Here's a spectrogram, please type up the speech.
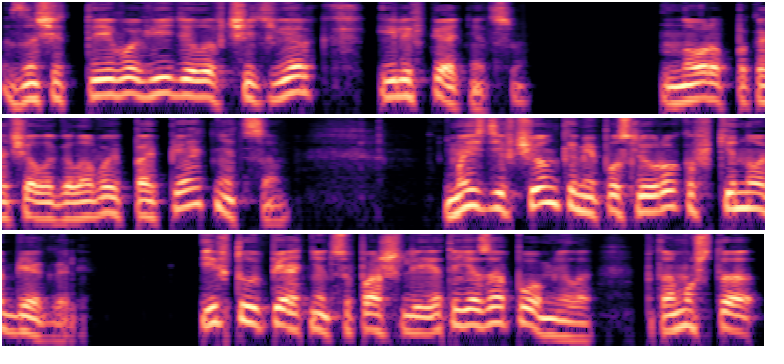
«Значит, ты его видела в четверг или в пятницу?» Нора покачала головой. «По пятницам мы с девчонками после уроков в кино бегали. И в ту пятницу пошли, это я запомнила, потому что...»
